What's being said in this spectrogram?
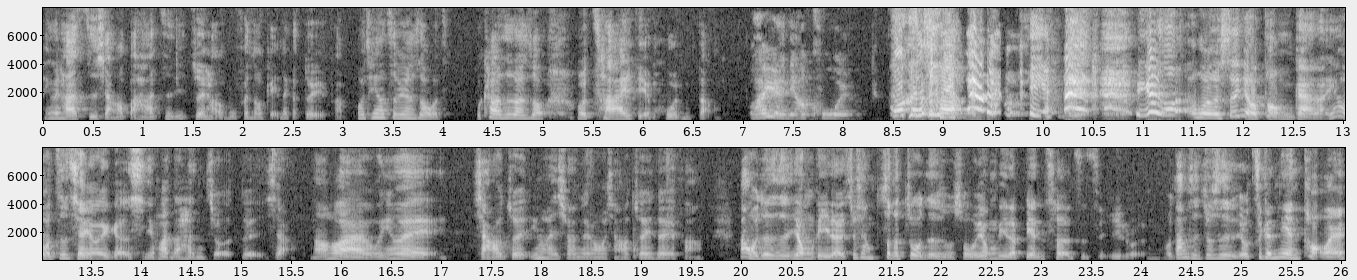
因为他只想要把他自己最好的部分都给那个对方。我听到这边的时候，我我看到这段的时候，我差一点昏倒。我还以为你要哭诶，我什么？应该说我深有同感了，因为我之前有一个喜欢了很久的对象，然后后来我因为想要追，因为很喜欢对方，我想要追对方。那我就是用力的，就像这个作者所说，我用力的鞭策自己一轮。我当时就是有这个念头，哎，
